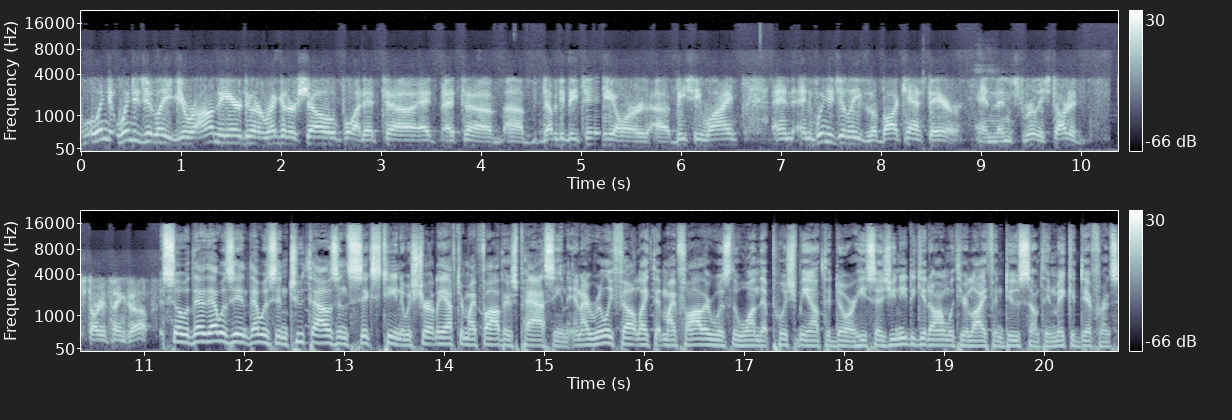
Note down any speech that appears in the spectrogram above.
when when did you leave? You were on the air doing a regular show, what at uh, at, at uh, uh, WBT or uh, BCY, and and when did you leave the broadcast air and then really started started things up? So that, that was in that was in 2016. It was shortly after my father's passing, and I really felt like that my father was the one that pushed me out the door. He says you need to get on with your life and do something, make a difference.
